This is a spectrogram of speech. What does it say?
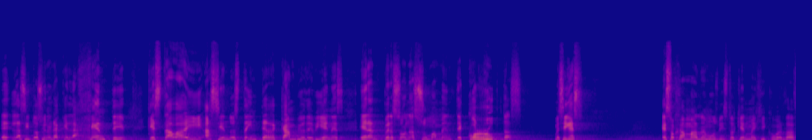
Eh, la situación era que la gente que estaba ahí haciendo este intercambio de bienes eran personas sumamente corruptas. ¿Me sigues? Eso jamás lo hemos visto aquí en México, ¿verdad?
